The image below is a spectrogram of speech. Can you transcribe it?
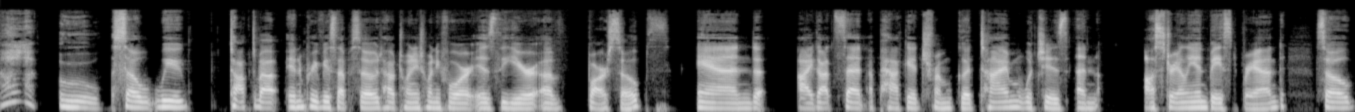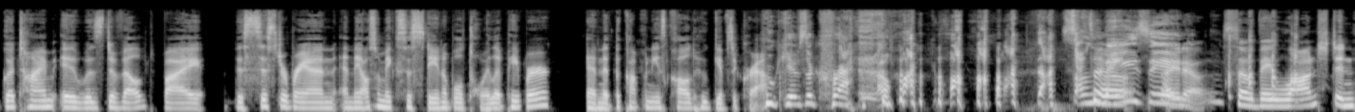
Ooh. So we talked about in a previous episode how 2024 is the year of bar soaps. And I got sent a package from Good Time, which is an Australian based brand. So Good Time, it was developed by the sister brand, and they also make sustainable toilet paper. And it, the company is called Who Gives a Crap. Who gives a crap? Oh my God. That's So, amazing. I know. So they launched in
